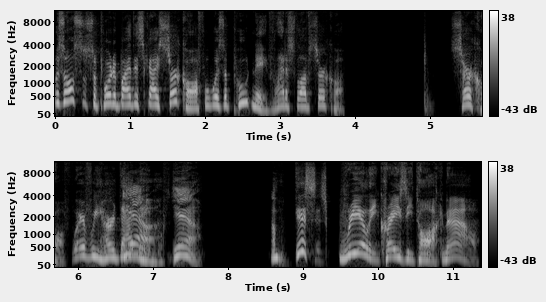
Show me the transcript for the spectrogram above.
was also supported by this guy Surkov, who was a Putin aide, Vladislav Surkov. Surkov, where have we heard that yeah, name before? Yeah. Um, this is really crazy talk now.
